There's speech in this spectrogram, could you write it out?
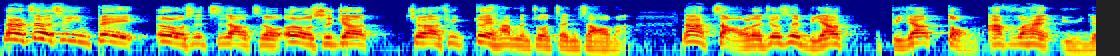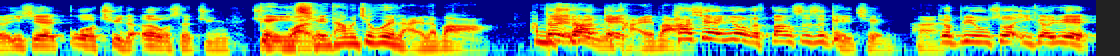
那这个事情被俄罗斯知道之后，俄罗斯就要就要去对他们做征召嘛。那找了就是比较比较懂阿富汗语的一些过去的俄罗斯军军官，给钱他们就会来了吧？他们需要给台吧？他现在用的方式是给钱，就比如说一个月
